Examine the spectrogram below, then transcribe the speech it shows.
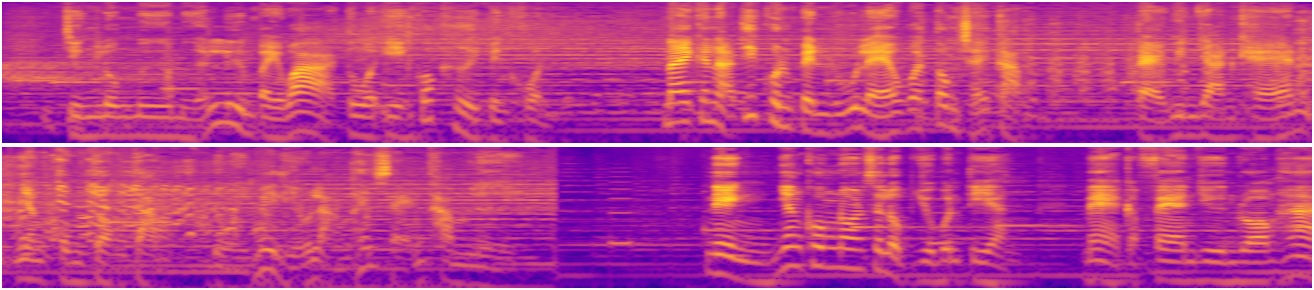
ำจึงลงมือเหมือนลืมไปว่าตัวเองก็เคยเป็นคน ในขณะที่คนเป็นรู้แล้วว่าต้องใช้กรรม แต่วิญญาณแค้นยังคงจองจำโดยไม่เหลียวหลังให้แสงธรรมเลยเน่งยังคงนอนสลบอยู่บนเตียง แม่กับแฟนยืนร้องไห้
